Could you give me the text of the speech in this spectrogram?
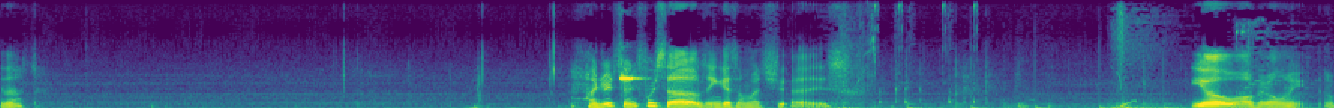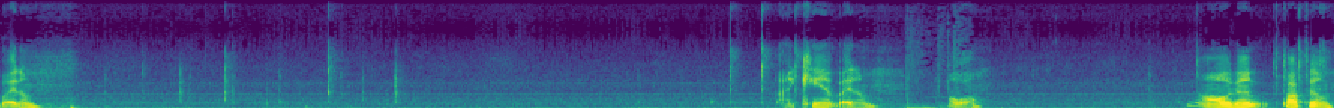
you left. 174 subs. Thank you so much, guys. Yo, okay, let me invite him. I can't invite him. Oh well. Oh, we're gonna talk to him.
